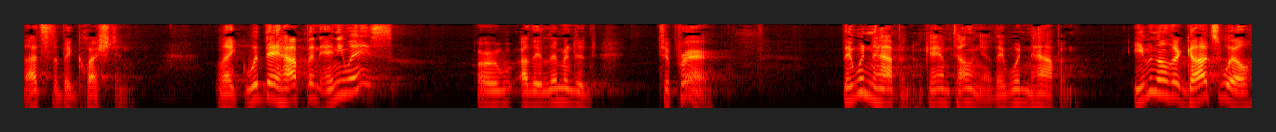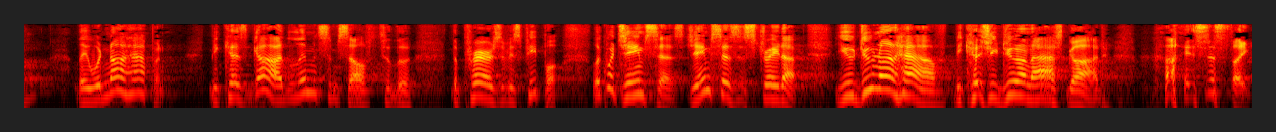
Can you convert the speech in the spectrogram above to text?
That's the big question. Like, would they happen anyways? Or are they limited to prayer? They wouldn't happen, okay? I'm telling you, they wouldn't happen. Even though they're God's will, they would not happen because God limits himself to the, the prayers of his people. Look what James says. James says it straight up. You do not have because you do not ask God. it's just like,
